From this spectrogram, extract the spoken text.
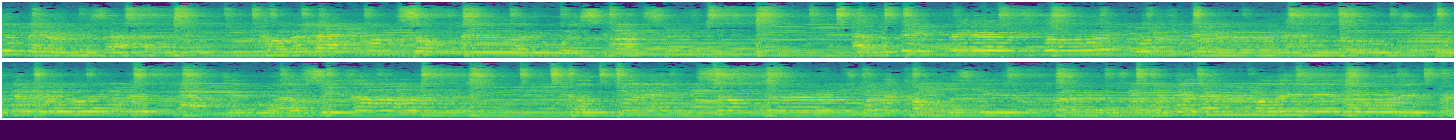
of the coming back from some mill in Wisconsin. As the big freighters go, it was bigger than those with the crew and the captain well seasoned. Concluding some terms with a couple of steel furs when they fully loaded for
